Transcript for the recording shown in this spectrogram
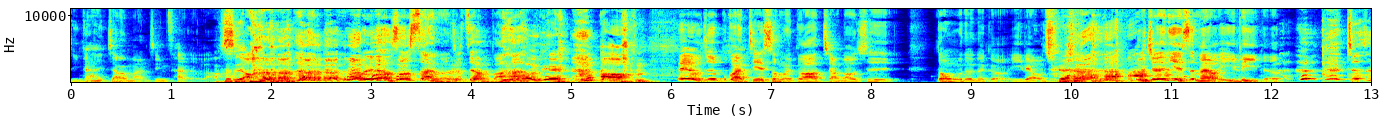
你刚才讲的蛮精彩的啦。是啊，我就想说算了，就这样吧。OK，好，哎、欸我就是不管接什么，都要讲到是动物的那个医疗圈。我觉得你也是蛮有毅力的，就是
